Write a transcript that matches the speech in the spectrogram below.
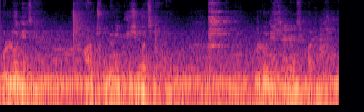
물론 이제. 아 조명이 귀신같이 물론 이제 스파게티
